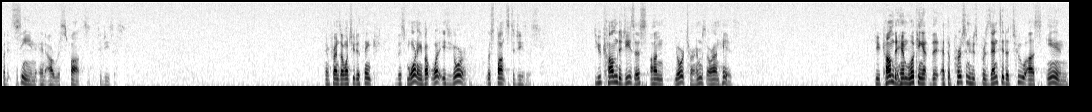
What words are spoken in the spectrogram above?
But it's seen in our response to Jesus. And, friends, I want you to think this morning about what is your response to Jesus. Do you come to Jesus on your terms or on his? Do you come to him looking at the, at the person who's presented to us in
